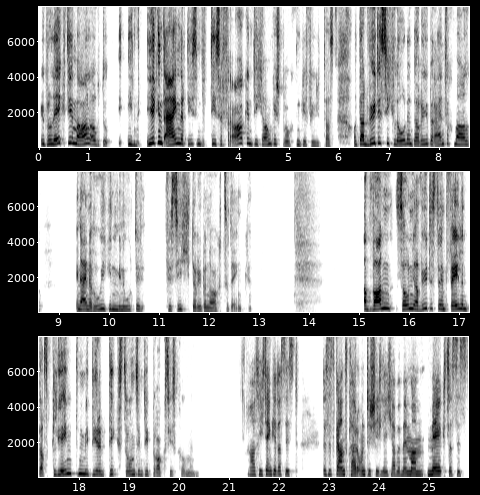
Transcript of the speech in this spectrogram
Überleg dir mal, ob du in irgendeiner diesen, dieser Fragen dich angesprochen gefühlt hast. Und dann würde es sich lohnen, darüber einfach mal in einer ruhigen Minute für sich darüber nachzudenken. Ab wann, Sonja, würdest du empfehlen, dass Klienten mit ihren Ticks zu uns in die Praxis kommen? Also ich denke, das ist das ist ganz klar unterschiedlich. Aber wenn man merkt, dass es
